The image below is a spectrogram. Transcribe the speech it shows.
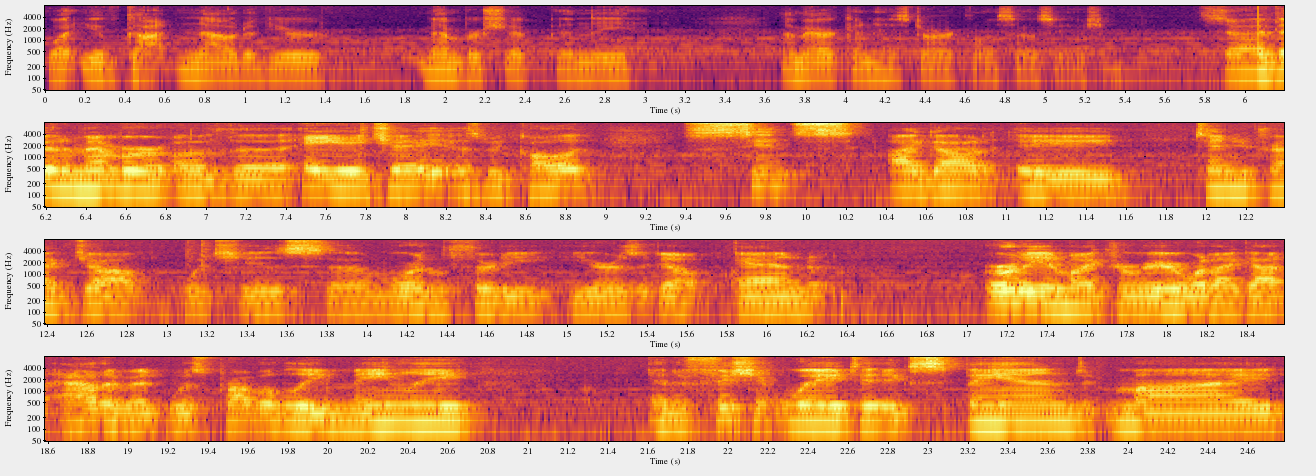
what you've gotten out of your membership in the American Historical Association. So I've been a member of the AHA, as we call it, since I got a tenure track job, which is uh, more than 30 years ago. And early in my career, what I got out of it was probably mainly an efficient way to expand my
